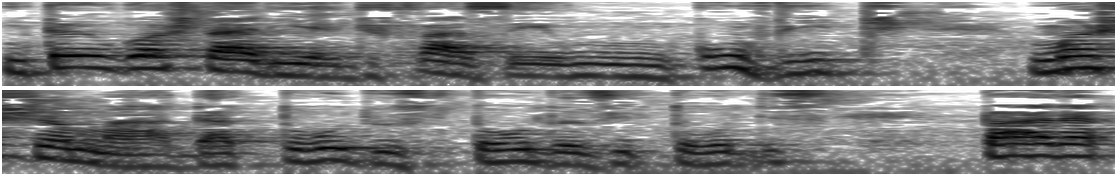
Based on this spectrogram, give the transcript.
Então eu gostaria de fazer um convite, uma chamada a todos, todas e todos para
